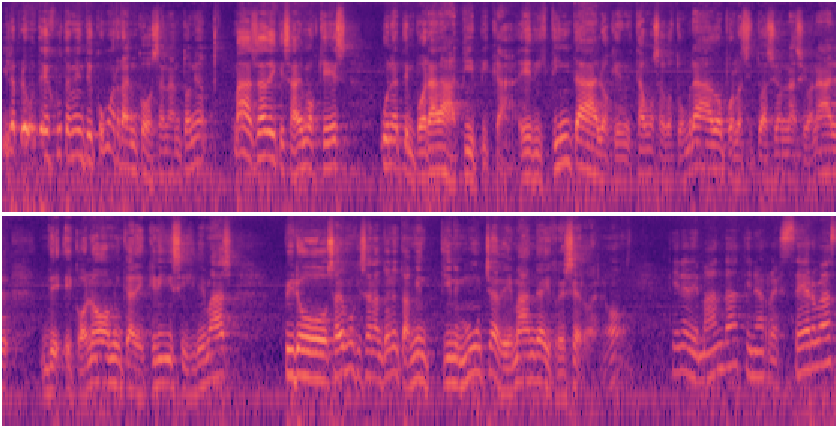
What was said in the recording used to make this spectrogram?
Y la pregunta es justamente cómo arrancó San Antonio, más allá de que sabemos que es una temporada atípica, es distinta a lo que estamos acostumbrados por la situación nacional, de, económica, de crisis y demás, pero sabemos que San Antonio también tiene mucha demanda y reservas, ¿no? Tiene demanda, tiene reservas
